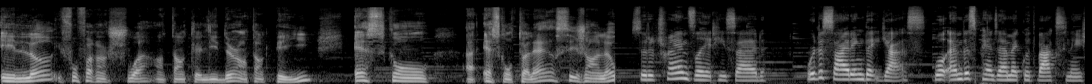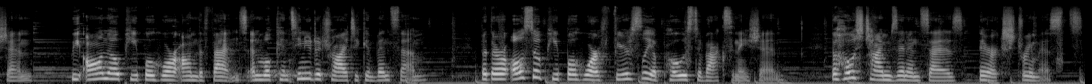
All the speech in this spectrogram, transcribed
Et là, il faut faire un choix en tant que leader, en tant que pays. Est-ce qu'on euh, est-ce qu'on tolère ces gens-là? So to translate, he said, We're deciding that yes, we'll end this pandemic with vaccination. We all know people who are on the fence and will continue to try to convince them. But there are also people who are fiercely opposed to vaccination. The host chimes in and says they're extremists.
